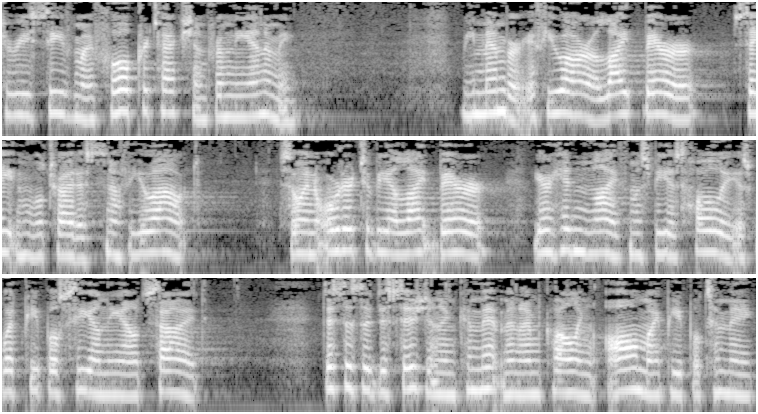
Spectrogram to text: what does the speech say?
to receive my full protection from the enemy. Remember, if you are a light bearer, Satan will try to snuff you out. So in order to be a light bearer, your hidden life must be as holy as what people see on the outside. This is a decision and commitment I'm calling all my people to make.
